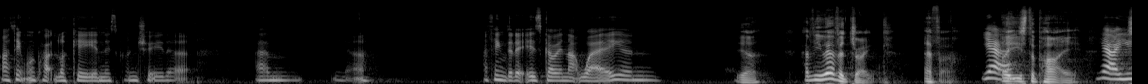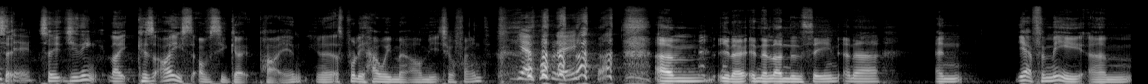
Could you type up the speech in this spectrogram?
i think we're quite lucky in this country that um you know i think that it is going that way and Yeah. Have you ever drank ever? yeah Like, used to party. yeah i used so, to so do you think like because I used to obviously go partying? You know, that's probably how we met our mutual friend. yeah probably um, you know, in the London scene, and uh, and yeah, for me, um,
